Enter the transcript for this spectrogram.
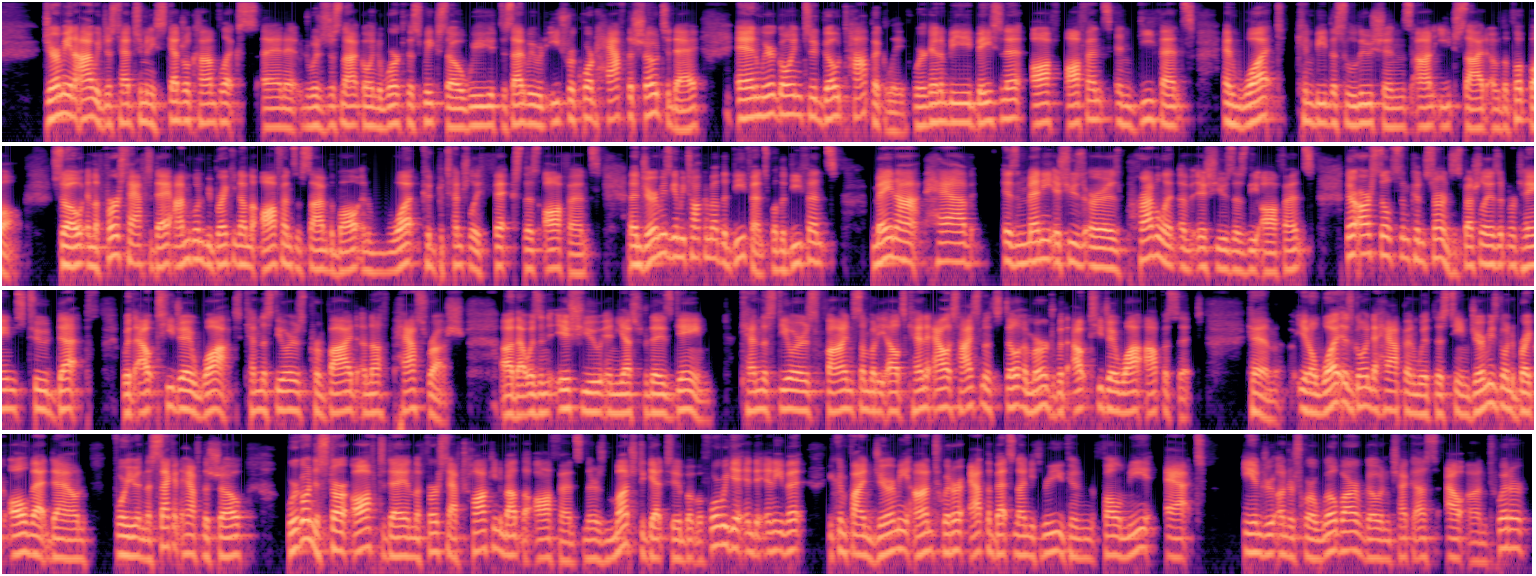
Jeremy and I, we just had too many schedule conflicts and it was just not going to work this week. So we decided we would each record half the show today and we're going to go topically. We're going to be basing it off offense and defense and what can be the solutions on each side of the football. So in the first half today, I'm going to be breaking down the offensive side of the ball and what could potentially fix this offense. And then Jeremy's going to be talking about the defense. Well, the defense may not have as many issues or as prevalent of issues as the offense, there are still some concerns, especially as it pertains to depth. Without TJ Watt, can the Steelers provide enough pass rush? Uh, that was an issue in yesterday's game. Can the Steelers find somebody else? Can Alex Highsmith still emerge without TJ Watt opposite him? You know, what is going to happen with this team? Jeremy's going to break all that down for you in the second half of the show. We're going to start off today in the first half talking about the offense, and there's much to get to. But before we get into any of it, you can find Jeremy on Twitter at the Bets93. You can follow me at Andrew underscore Wilbar. Go and check us out on Twitter.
